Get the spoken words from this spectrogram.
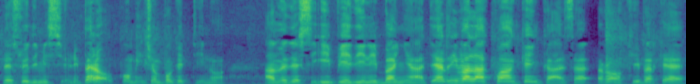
le sue dimissioni, però comincia un pochettino a vedersi i piedini bagnati, arriva l'acqua anche in casa Rocchi perché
